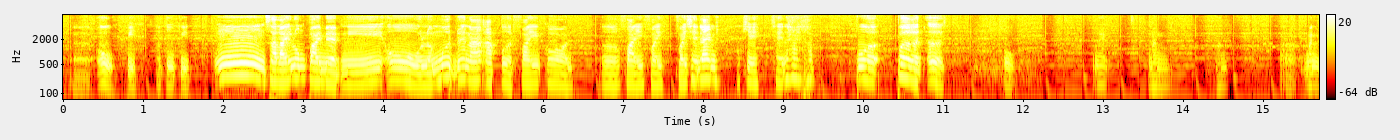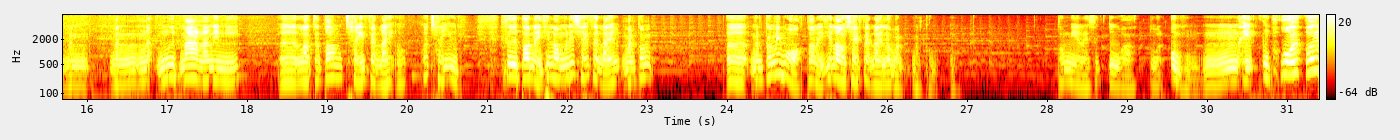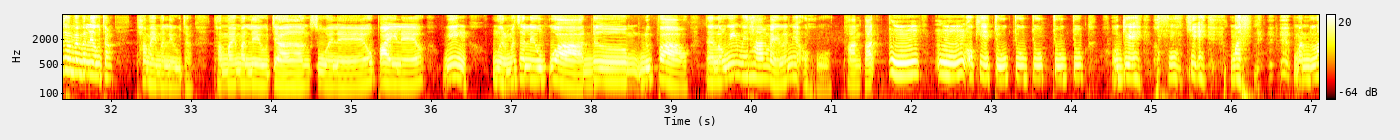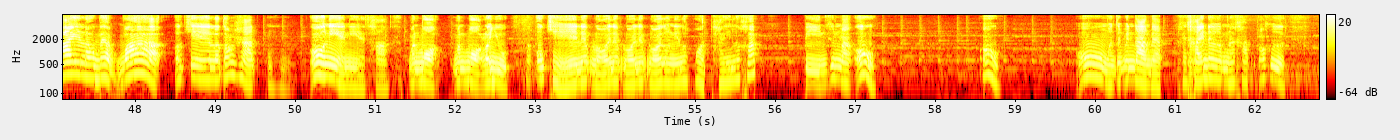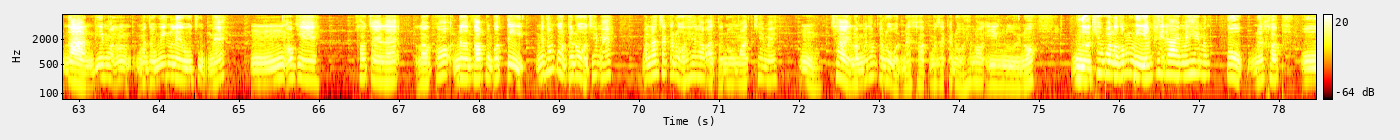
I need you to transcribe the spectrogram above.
เอ่อโอ้ปิดประตูปิด อืมสไลด์ลงไปแบบนี้ โอ้แล้วมืดด้วยนะอะเปิดไฟก่อนเออไฟไฟไฟใช้ได้ไหมโอเค ใช้ได้ครับ เปิดเปิดเออ โอ้ไม่มันมันเอ่อมันมันมันมืดมากนะในนี้ เออเราจะต้องใช้แฟลชไลท์อ๋อก็ใช้อยู่ คือตอนไหนที่เราไม่ได้ใช้แฟลชไลท์มันก็ เออมันก็ไม่บอกตอนไหนที่เราใช้แฟลชไลท์แล้วมันมันก็อืมต้องมีอะไรสักตัวตัวอืมอืมไอ้อืมโอ้ยเฮ้ยทำไมมันเร็วจังทำไมมันเร็วจังทำไมมันเร็วจังสวยแล้วไปแล้ว วิ่ง เหมือนมันจะเร็วกว่าเดิมหรือเปล่า แต่เราวิ่งไปทางไหนแล้วเนี่ย โอ้โห ทางตัด อืมอืมโอเค จุกจุกจุกจุกจุกโอเค โอเค มัน มันไล่เราแบบว่า โอเค เราต้องหาอื้อหือโอ้เนี่ยเนี่ยทาง มันบอก มันบอกเราอยู่ โอเค เรียบร้อย เรียบร้อย เรียบร้อย ตรงนี้เราปลอดภัยแล้วครับ ปีนขึ้นมา โอ้ โอ้ โอ้ เหมือนจะเป็นด่านแบบคล้าย ๆ เดิมนะครับ ก็คือ ด่านที่มัน มันจะวิ่งเร็วถูกไหมอืม โอเค เข้าใจแล้วเราก็เดินตามปกติ ไม่ต้องกดกระโดดใช่ไหมมันน่าจะกระโดดให้เราอัตโนมัติใช่ไหมอืมใช่เราไม่ต้องกระโดดนะครับ มันจะกระโดดให้เราเองเลยเนาะเหลือแค่ว่าเราต้องเลี้ยงให้ได้ไม่ให้มันตกนะครับ โอ้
